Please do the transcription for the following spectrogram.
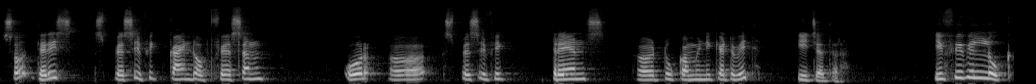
So there is specific kind of fashion or uh, specific trends uh, to communicate with each other. If we will look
